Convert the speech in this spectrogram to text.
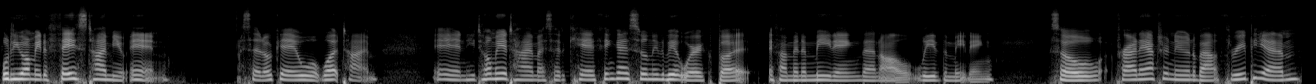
Well, do you want me to FaceTime you in? I said, Okay, well, what time? And he told me a time. I said, Okay, I think I still need to be at work, but if I'm in a meeting, then I'll leave the meeting. So Friday afternoon, about 3 p.m.,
